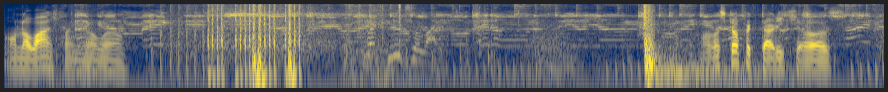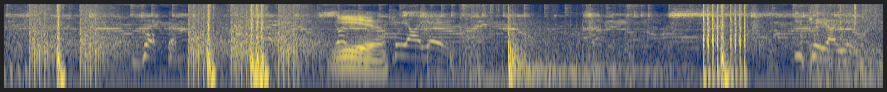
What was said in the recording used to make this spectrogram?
I don't know why it's playing it, oh well. Oh, let's go for 30 kills. Yeah. KIA. EKIA.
